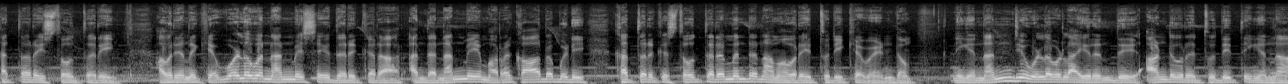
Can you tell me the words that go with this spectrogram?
கத்தரை ஸ்தோத்தரி. அவர் எனக்கு எவ்வளவு நன்மை செய்திருக்கிறார். அந்த நன்மையை மறக்காதபடி கத்தருக்கு ஸ்தோத்திரம் என்று நாம் அவரை துதிக்க வேண்டும். நீங்கள் நன்றி உள்ளவர்களாக இருந்து ஆண்டவரை துதித்தீங்கன்னா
